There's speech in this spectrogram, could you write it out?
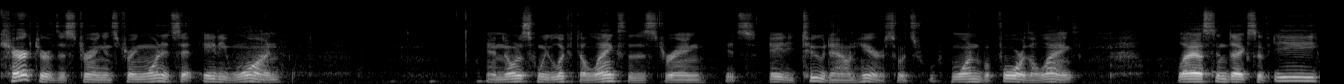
character of the string in string 1. It's at 81. And notice when we look at the length of the string, it's 82 down here. So it's one before the length. Last index of E,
